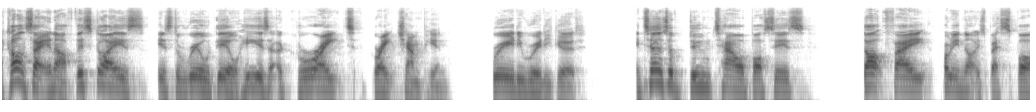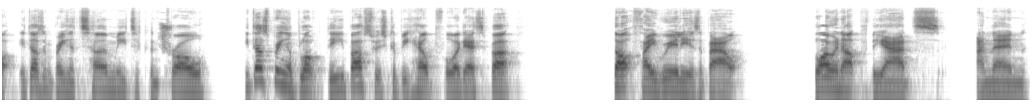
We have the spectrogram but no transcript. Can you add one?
I can't say enough. This guy is is the real deal. He is a great, great champion. Really, really good. In terms of Doom Tower bosses, Dark Fey, probably not his best spot. He doesn't bring a turn meter control. He does bring a block debuffs, which could be helpful, I guess, but Dark Fey really is about blowing up the ads and then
